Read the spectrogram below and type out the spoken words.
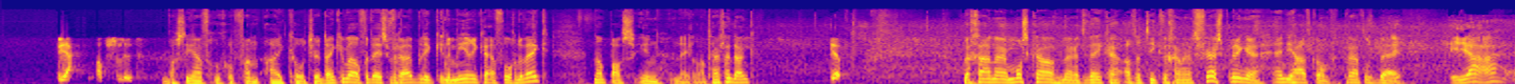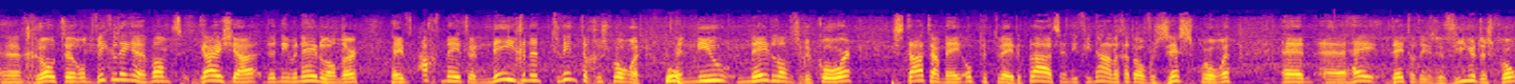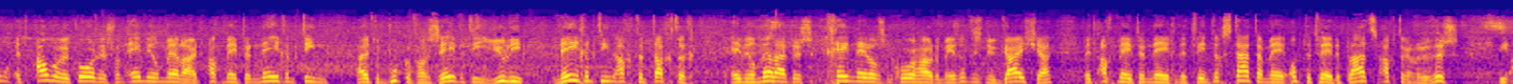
Ja, absoluut. Bastiaan vroeg op van iCulture. Dankjewel voor deze vooruitblik in Amerika. En volgende week dan pas in Nederland. Hartelijk dank. Yep. We gaan naar Moskou, naar het WK Atletiek. We gaan naar het verspringen. En die Houtkamp, praat ons bij. Ja, uh, grote ontwikkelingen. Want Geisha, de nieuwe Nederlander, heeft 8 meter 29 gesprongen. Oh. Een nieuw Nederlands record. Staat daarmee op de tweede plaats. En die finale gaat over zes sprongen. En uh, hij deed dat in zijn vierde sprong. Het oude record dus van Emiel Mellaert. 8 meter 19 uit de boeken van 17 juli 1988. Emil Mellaert dus geen Nederlands recordhouder meer. Dat is nu Gaisha met 8,29 meter. Staat daarmee op de tweede plaats achter een Rus die 8,52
